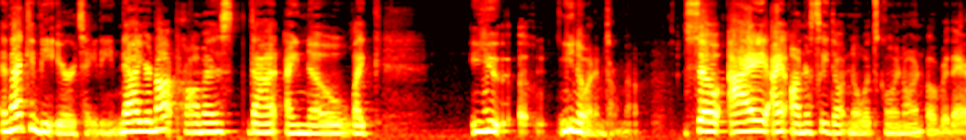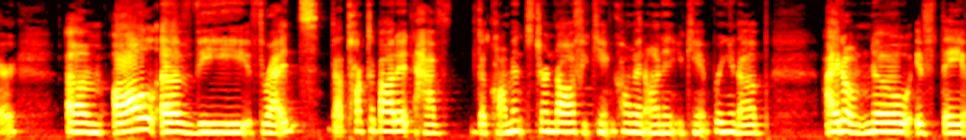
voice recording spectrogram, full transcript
And that can be irritating. Now you're not promised that. I know like you uh, you know what I'm talking about. So I I honestly don't know what's going on over there. Um, all of the threads that talked about it have the comments turned off. You can't comment on it. You can't bring it up. I don't know if they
